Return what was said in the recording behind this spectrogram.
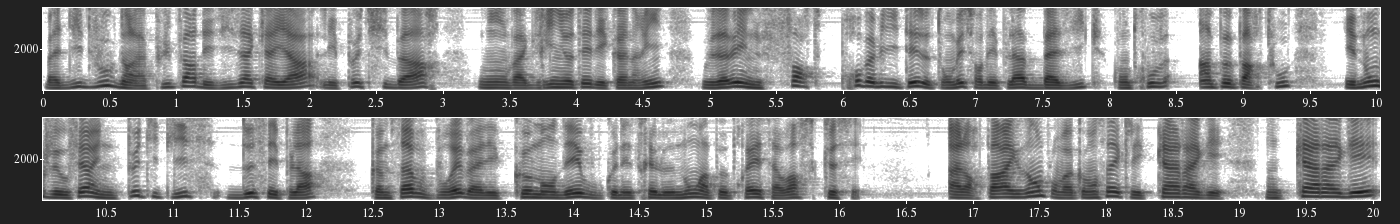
bah dites-vous que dans la plupart des izakaya, les petits bars où on va grignoter des conneries, vous avez une forte probabilité de tomber sur des plats basiques qu'on trouve un peu partout. Et donc je vais vous faire une petite liste de ces plats. Comme ça, vous pourrez bah, les commander, vous connaîtrez le nom à peu près et savoir ce que c'est. Alors par exemple, on va commencer avec les karage. Donc karage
